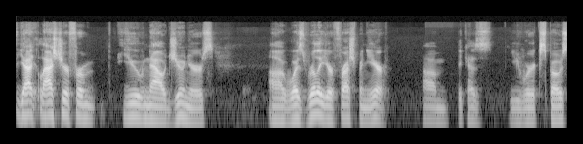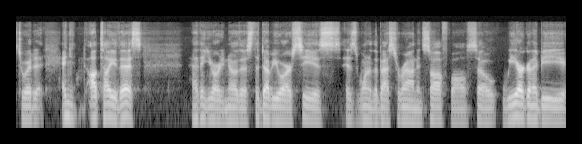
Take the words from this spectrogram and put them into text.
yeah, last year for you now juniors uh, was really your freshman year um, because you were exposed to it. And I'll tell you this. I think you already know this. The WRC is is one of the best around in softball. So we are going to be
